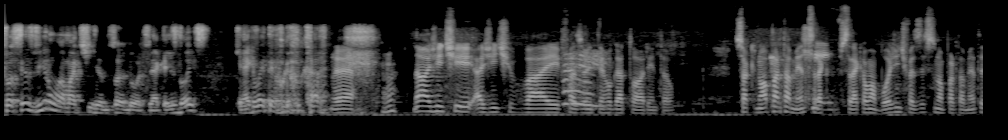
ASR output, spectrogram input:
vocês viram a matilha dos roedores, é aqueles dois. Quem é que vai interrogar o cara? É. Não, a gente, a gente vai fazer o interrogatório então. Só que no apartamento, será que, será que é uma boa a gente fazer isso no apartamento?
